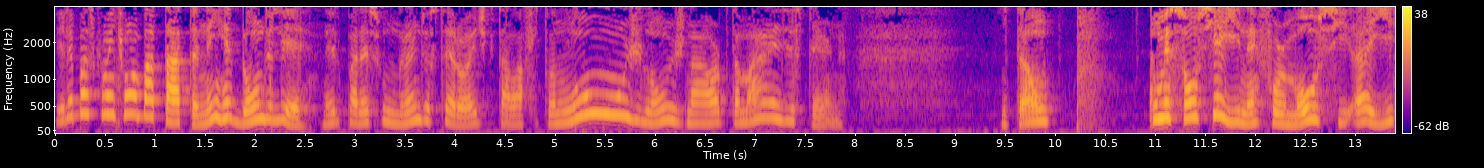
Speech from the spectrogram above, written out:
Ele é basicamente uma batata, nem redondo ele é. Né? Ele parece um grande asteroide que está lá flutuando longe, longe na órbita mais externa. Então, começou-se aí, né? Formou-se aí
